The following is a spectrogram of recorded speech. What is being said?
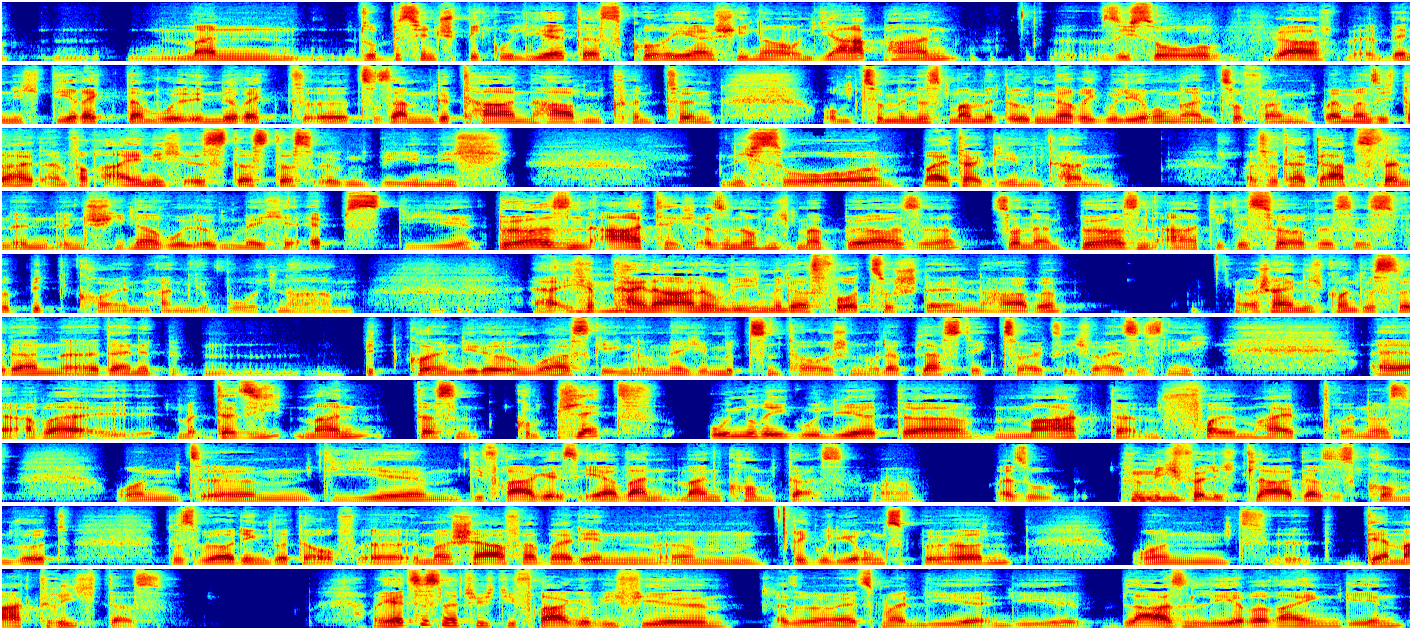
man so ein bisschen spekuliert, dass Korea, China und Japan sich so, ja, wenn nicht direkt, dann wohl indirekt äh, zusammengetan haben könnten, um zumindest mal mit irgendeiner Regulierung anzufangen, weil man sich da halt einfach einig ist, dass das irgendwie nicht, nicht so weitergehen kann. Also da gab es dann in, in China wohl irgendwelche Apps, die börsenartig, also noch nicht mal Börse, sondern börsenartige Services für Bitcoin angeboten haben. Ja, ich habe mhm. keine Ahnung, wie ich mir das vorzustellen habe. Wahrscheinlich konntest du dann äh, deine Bitcoin, die du irgendwo hast, gegen irgendwelche Mützen tauschen oder Plastikzeugs, ich weiß es nicht. Äh, aber äh, da sieht man, dass ein komplett unregulierter Markt da im vollen Hype drin ist und ähm, die, die Frage ist eher, wann, wann kommt das? Ja? Also für mhm. mich völlig klar, dass es kommen wird. Das Wording wird da auch äh, immer schärfer bei den ähm, Regulierungsbehörden. Und äh, der Markt riecht das. Und jetzt ist natürlich die Frage, wie viel, also wenn wir jetzt mal in die, in die Blasenlehre reingehen,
